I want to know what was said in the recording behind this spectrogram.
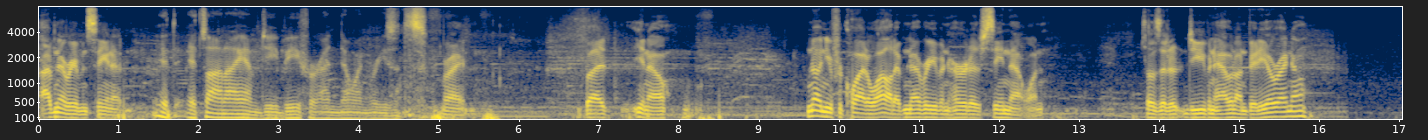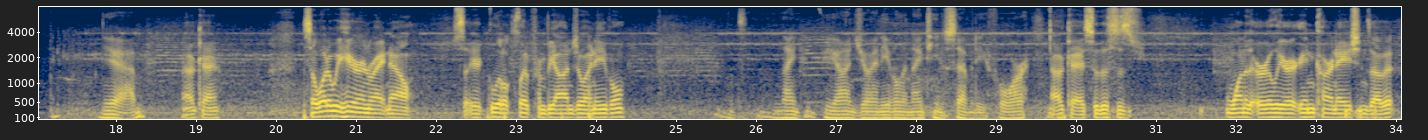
I've never even seen it. It it's on IMDb for unknown reasons. Right. But you know, known you for quite a while. And I've never even heard or seen that one. So is it? A, do you even have it on video right now? Yeah, Okay. So what are we hearing right now? It's a little clip from Beyond Joy and Evil. nine, Beyond Joy and Evil in 1974. Okay, so this is one of the earlier incarnations of it.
